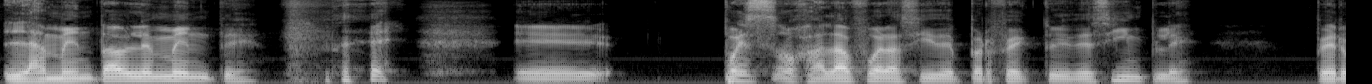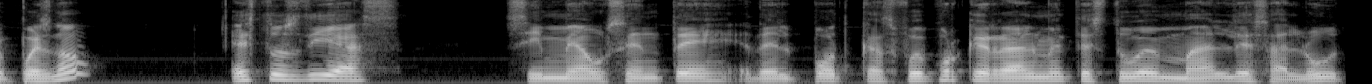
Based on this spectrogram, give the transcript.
Lamentablemente, eh, pues ojalá fuera así de perfecto y de simple, pero pues no. Estos días, si me ausenté del podcast fue porque realmente estuve mal de salud.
